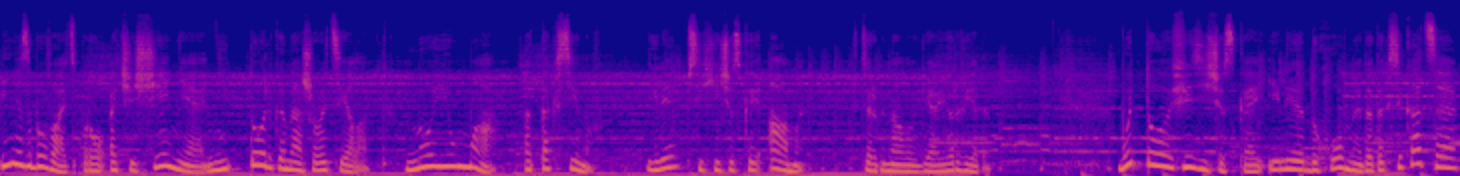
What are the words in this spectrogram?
И не забывать про очищение не только нашего тела, но и ума от токсинов или психической амы в терминологии аюрведы. Будь то физическая или духовная детоксикация,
